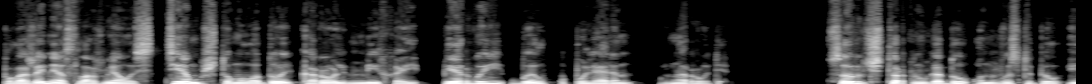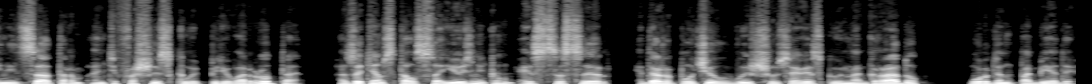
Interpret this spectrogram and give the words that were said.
положение осложнялось тем, что молодой король Михай I был популярен в народе. В 1944 году он выступил инициатором антифашистского переворота, а затем стал союзником СССР и даже получил высшую советскую награду Орден Победы.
